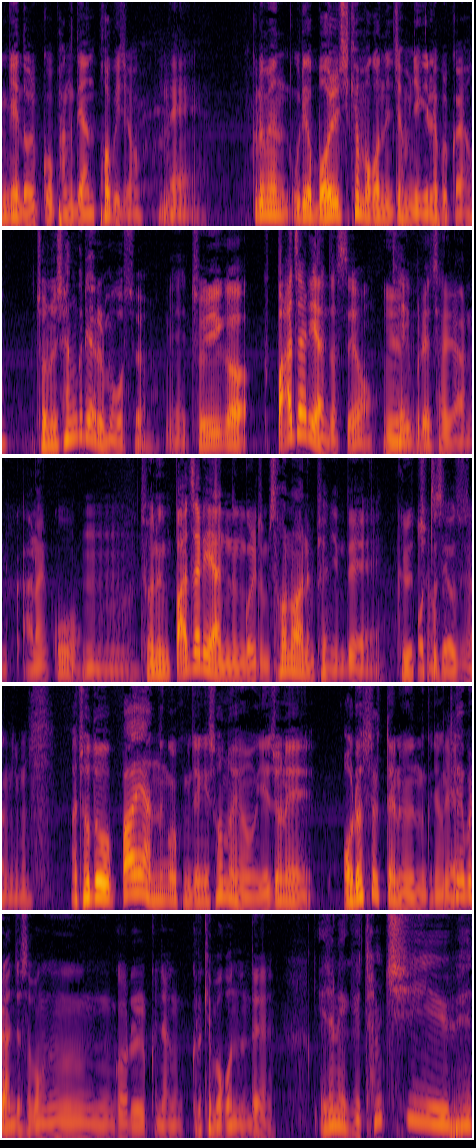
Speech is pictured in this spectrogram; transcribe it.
굉장히 넓고 방대한 펍이죠. 음. 네. 그러면 우리가 뭘 시켜 먹었는지 한번 얘기를 해볼까요? 저는 샹그리아를 먹었어요. 예, 저희가 그 바자리에 앉았어요. 예. 테이블에 자리에 안, 안 앉고 음, 저는 바 자리에 앉는 걸 좀 선호하는 편인데 그렇죠. 어떠세요, 소장님은? 아, 저도 바에 앉는 걸 굉장히 선호해요. 예전에 어렸을 때는 그냥 네. 테이블에 앉아서 먹는 거를 그냥 그렇게 먹었는데 예전에 그 참치회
